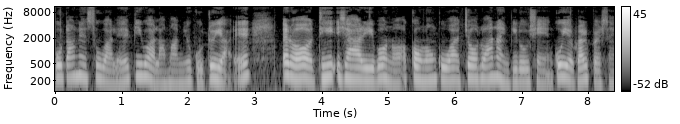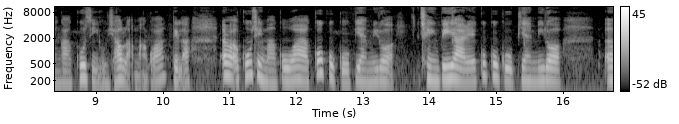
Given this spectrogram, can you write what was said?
ကိုတောင်းတဲ့စုကလည်းပြီးွားလာမှမျိုးကိုတွေ့ရတယ်အဲ့တော့ဒီအရာတွေပေါ့နော်အကုန်လုံးကိုကကြော်လွှားနိုင်ပြီးလို့ရှင်ကိုရဲ့ right person ကကိုစီကိုရောက်လာမှာကွာဒီလားအဲ့တော့အခုချိန်မှာကိုကကိုကိုကိုပြန်ပြီးတော့အချိန်ပေးရတယ်ကိုကိုကိုပြန်ပြီးတော့အဲ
